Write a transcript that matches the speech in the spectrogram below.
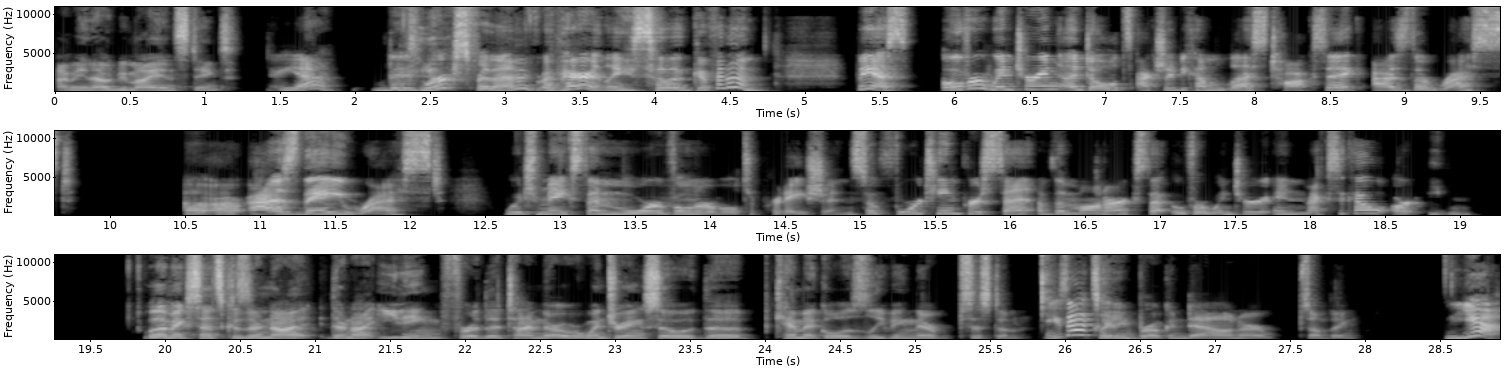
I mean, that would be my instinct. Yeah, it works for them apparently. So good for them. But yes, overwintering adults actually become less toxic as the rest, uh, uh, as they rest, which makes them more vulnerable to predation. So 14% of the monarchs that overwinter in Mexico are eaten. Well, that makes sense because they're not they're not eating for the time they're overwintering, so the chemical is leaving their system. It's Exactly. getting broken down or something, yeah.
